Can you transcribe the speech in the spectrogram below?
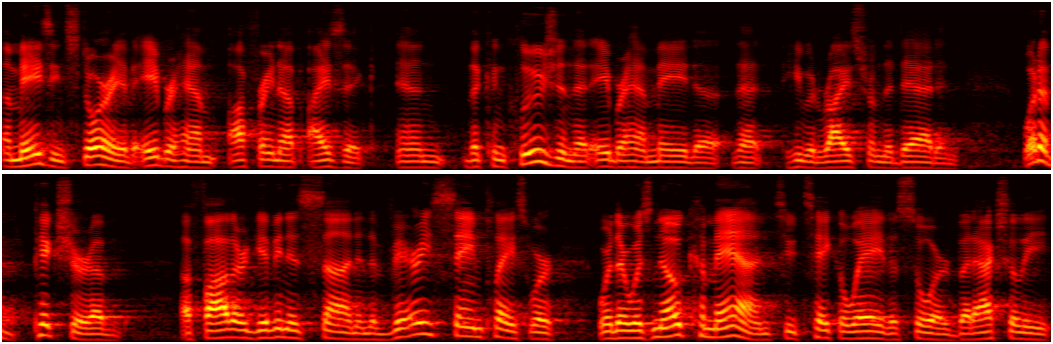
amazing story of Abraham offering up Isaac and the conclusion that Abraham made uh, that he would rise from the dead. And what a picture of a father giving his son in the very same place where, where there was no command to take away the sword, but actually,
